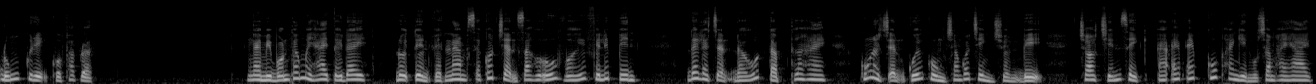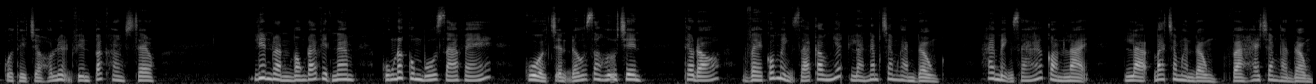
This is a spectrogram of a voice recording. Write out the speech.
đúng quy định của pháp luật. Ngày 14 tháng 12 tới đây, đội tuyển Việt Nam sẽ có trận giao hữu với Philippines. Đây là trận đấu tập thứ hai, cũng là trận cuối cùng trong quá trình chuẩn bị cho chiến dịch AFF Cup 2022 của thầy trò huấn luyện viên Park Hang-seo – Liên đoàn bóng đá Việt Nam cũng đã công bố giá vé của trận đấu giao hữu trên. Theo đó, vé có mệnh giá cao nhất là 500.000 đồng, hai mệnh giá còn lại là 300.000 đồng và 200.000 đồng.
